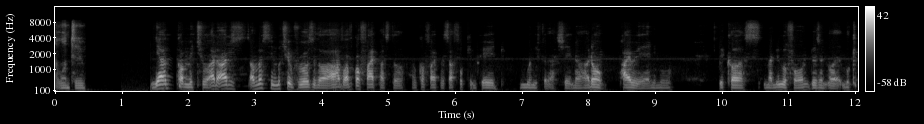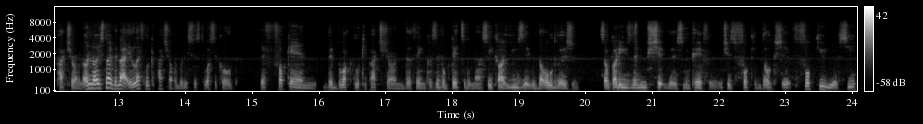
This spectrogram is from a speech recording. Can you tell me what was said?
one too. Yeah, I got Mitchell. I, I just I've not seen much of Rosa though. I've I've got Fight Pass though. I've got Fight Pass. I fucking paid money for that shit now. I don't pirate it anymore because my newer phone doesn't like Lucky on. Oh no, it's not even that. It lets Lucky on, but it's just what's it called? They fucking they blocked Lucky on the thing because they've updated it now, so you can't use it with the old version. So I've got to use the new shit version and pay for it, which is fucking dog shit. Fuck you, UFC.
